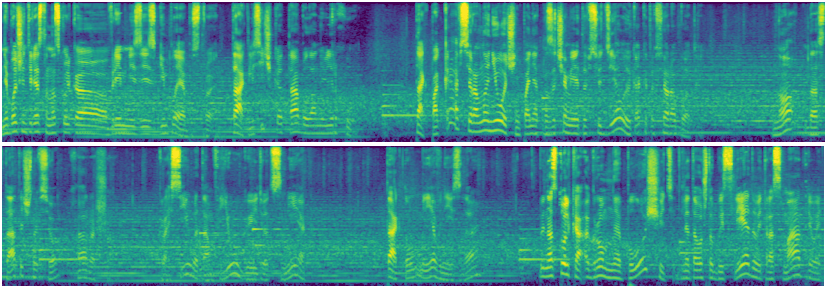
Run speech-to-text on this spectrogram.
Мне больше интересно, насколько времени здесь геймплей обустроен. Так, лисичка та была наверху. Так, пока все равно не очень понятно, зачем я это все делаю и как это все работает. Но достаточно все хорошо. Красиво, там вьюга идет снег. Так, ну мне вниз, да? Блин, настолько огромная площадь для того, чтобы исследовать, рассматривать.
